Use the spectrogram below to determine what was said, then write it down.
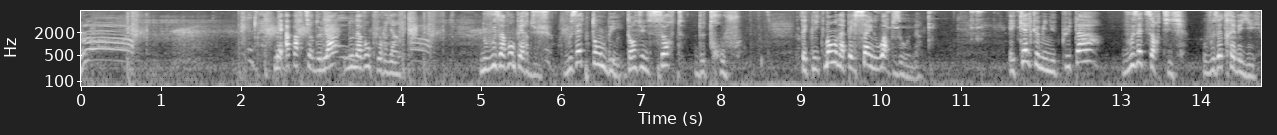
Ah Mais à partir de là, nous n'avons plus rien. Nous vous avons perdu. Vous êtes tombé dans une sorte de trou. Techniquement, on appelle ça une warp zone. Et quelques minutes plus tard, vous êtes sorti. Vous vous êtes réveillé.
